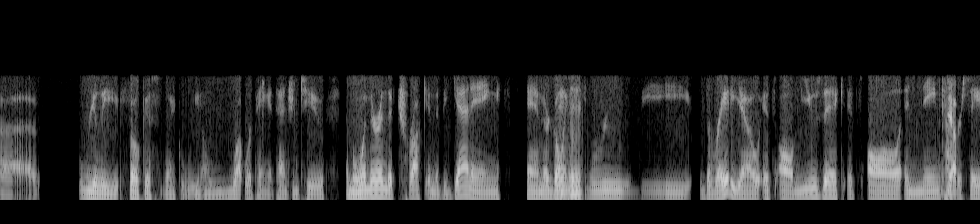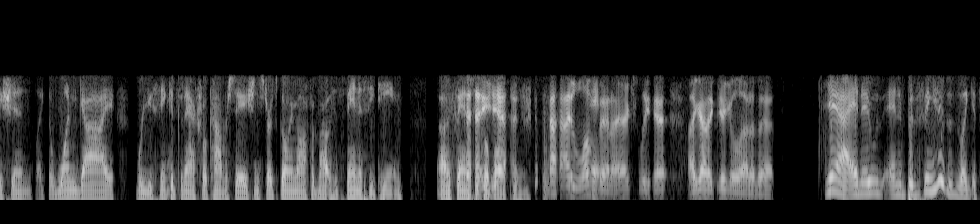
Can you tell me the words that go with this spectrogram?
uh really focus like you know what we're paying attention to I mean when they're in the truck in the beginning and they're going Mhm. through the the radio it's all music it's all inane Yep. conversations like the one guy where you think it's an actual conversation starts going off about his fantasy team uh fantasy football yeah, team I love that. I actually had, I got a giggle out of that. Yeah, and it was, and but the thing is, is like it's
